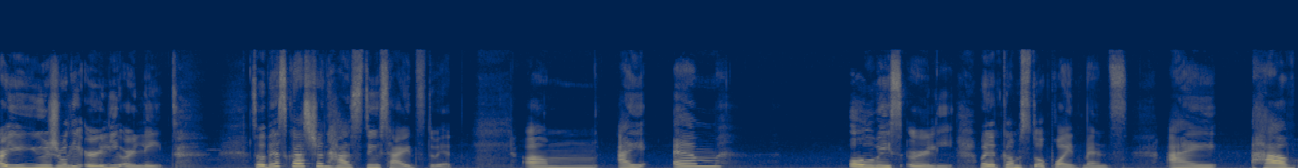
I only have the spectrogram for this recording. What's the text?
Are you usually early or late? So, this question has two sides to it um, I am always early when it comes to appointments. I have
